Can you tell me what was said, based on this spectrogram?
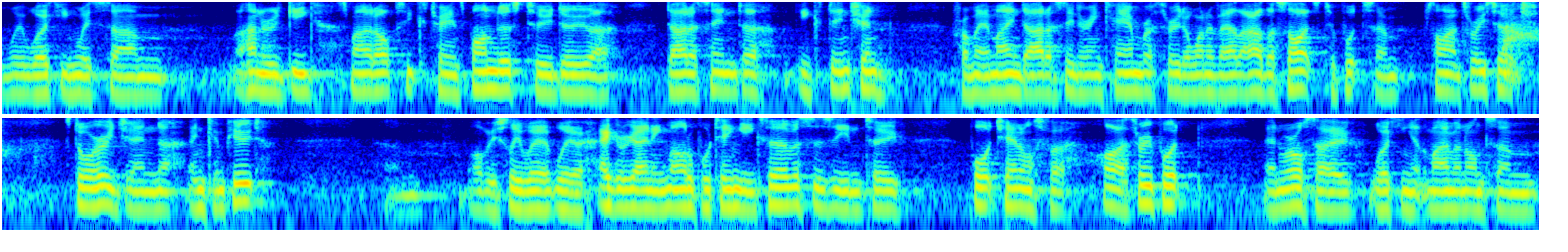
Uh, we're working with some 100 gig smart optics transponders to do a data centre extension from our main data centre in Canberra through to one of our other sites to put some science research, storage and, uh, and compute. Um, obviously we're, we're aggregating multiple 10 gig services into port channels for higher throughput and we're also working at the moment on some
